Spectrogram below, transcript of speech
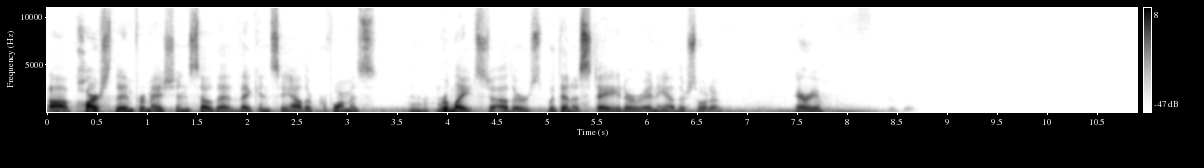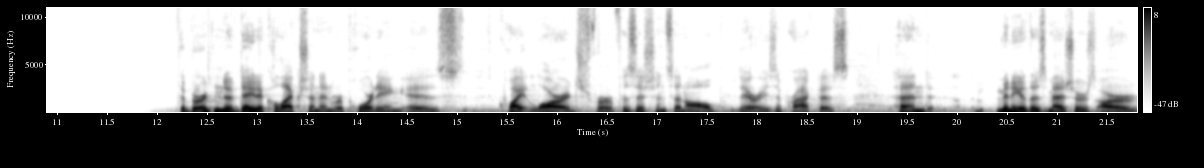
uh, parse the information so that they can see how their performance relates to others within a state or any other sort of area. The burden of data collection and reporting is quite large for physicians in all areas of practice. And many of those measures are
